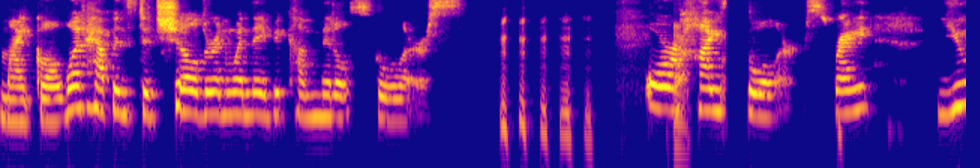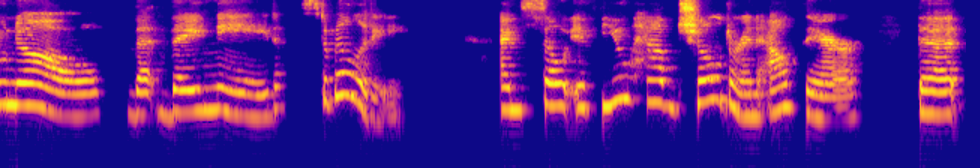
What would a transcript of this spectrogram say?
Michael, what happens to children when they become middle schoolers or yeah. high schoolers, right? You know that they need stability. And so, if you have children out there that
